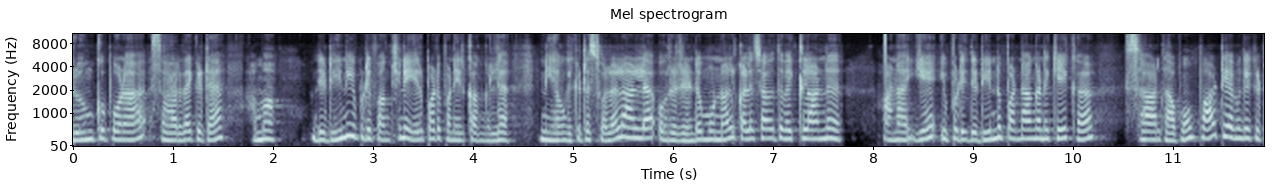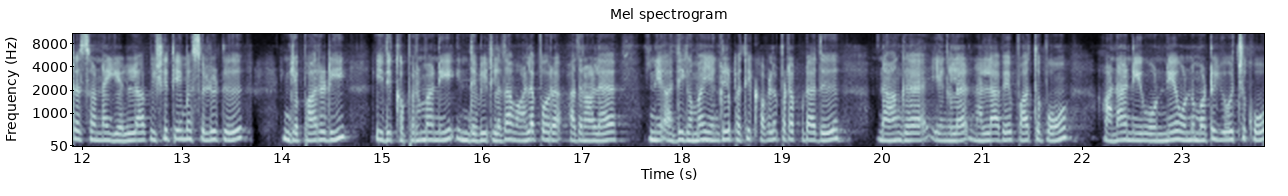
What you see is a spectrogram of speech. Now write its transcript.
ரூமுக்கு போனால் சாரதா கிட்ட அம்மா திடீர்னு இப்படி ஃபங்க்ஷனை ஏற்பாடு பண்ணியிருக்காங்கல்ல? நீ அவங்க கிட்ட சொல்லலாம்ல. ஒரு ரெண்டு மூணு நாள் கழிச்சாவது வைக்கலான்னு ஆனால் ஏன் இப்படி திடீர்னு பண்ணாங்கன்னு கேட்க சாரதாவும் பாட்டி அவங்க கிட்ட சொன்ன எல்லா விஷயத்தையுமே சொல்லிட்டு இங்கே பாருடி இதுக்கப்புறமா நீ இந்த வீட்டில் தான் வாழ போகிற அதனால் நீ அதிகமாக எங்களை பற்றி கவலைப்படக்கூடாது. நாங்கள் எங்களை நல்லாவே பார்த்துப்போம். ஆனால் நீ ஒன்றே ஒன்று மட்டும் யோசிச்சுக்கோ.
